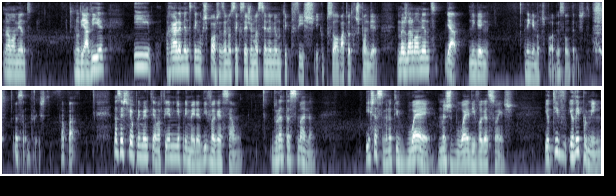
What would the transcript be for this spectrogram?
normalmente no dia a dia e raramente tenho respostas, a não ser que seja uma cena mesmo tipo fixe e que o pessoal vá todo responder. Mas normalmente, já, yeah, ninguém, ninguém me responde. Eu sou um triste. Eu sou um triste. Opa. Mas este foi o primeiro tema, foi a minha primeira divagação durante a semana. E esta semana eu tive bué, mas bué divagações. Eu tive, eu dei por mim,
